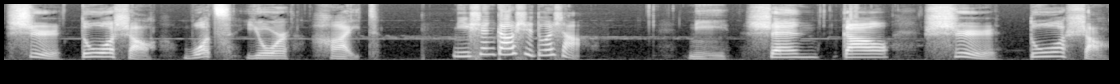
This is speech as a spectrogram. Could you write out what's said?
是多少？What's your height? 你身高是多少？你身高是多少？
